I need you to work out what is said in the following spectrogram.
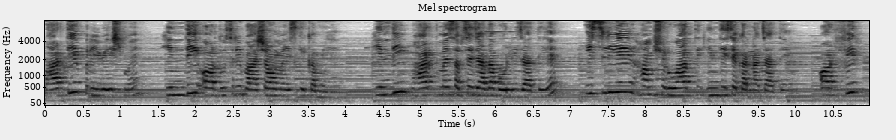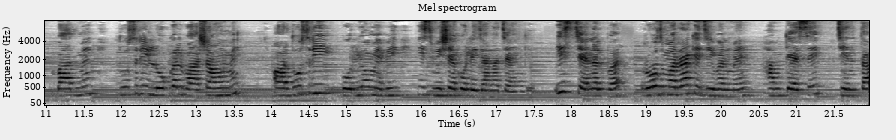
भारतीय परिवेश में हिंदी और दूसरी भाषाओं में इसकी कमी है। हिंदी भारत में सबसे ज़्यादा बोली जाती है इसलिए हम शुरुआत हिंदी से करना चाहते हैं और फिर बाद में दूसरी लोकल भाषाओं में और दूसरी बोलियों में भी इस विषय को ले जाना चाहेंगे। इस चैनल पर रोज़मर्रा के जीवन में हम कैसे चिंता,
